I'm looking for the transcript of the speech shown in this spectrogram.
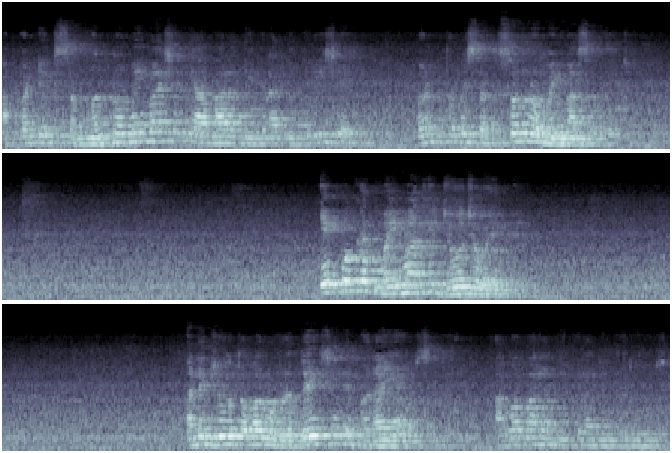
આપણને એક સંબંધનો મહિમા છે કે આ મારા દીકરા દીકરી છે, પણ તમે સત્સંગનો મહિમા સમજો છો. એક વખત મહિમાથી જોજો એને અને જો તમારું હૃદય છે ને ભરાઈ આવશે, આવા મારા દીકરા દીકરીઓ છે.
